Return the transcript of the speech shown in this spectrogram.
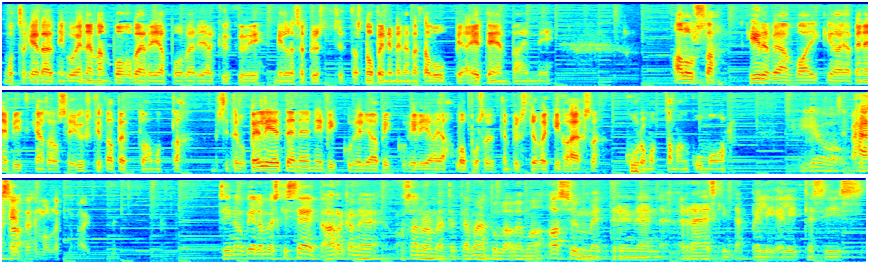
mutta sä keräät niinku enemmän poveria, poveria, kykyi, millä sä pystyt sitten taas nopeammin menemään sitä luuppia eteenpäin, niin alussa hirveän vaikeaa ja menee pitkään saada se yksi tapettua, mutta sitten kun peli etenee, niin pikkuhiljaa, pikkuhiljaa ja lopussa sitten pystyy kaikki kahdeksan kurmottamaan kumoon. Joo. Se vähän siltä se mulle vaikuttaa. Siinä on vielä myöskin se, että Arkane on sanonut, että tämä tulee olemaan asymmetrinen räiskintäpeli, eli siis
